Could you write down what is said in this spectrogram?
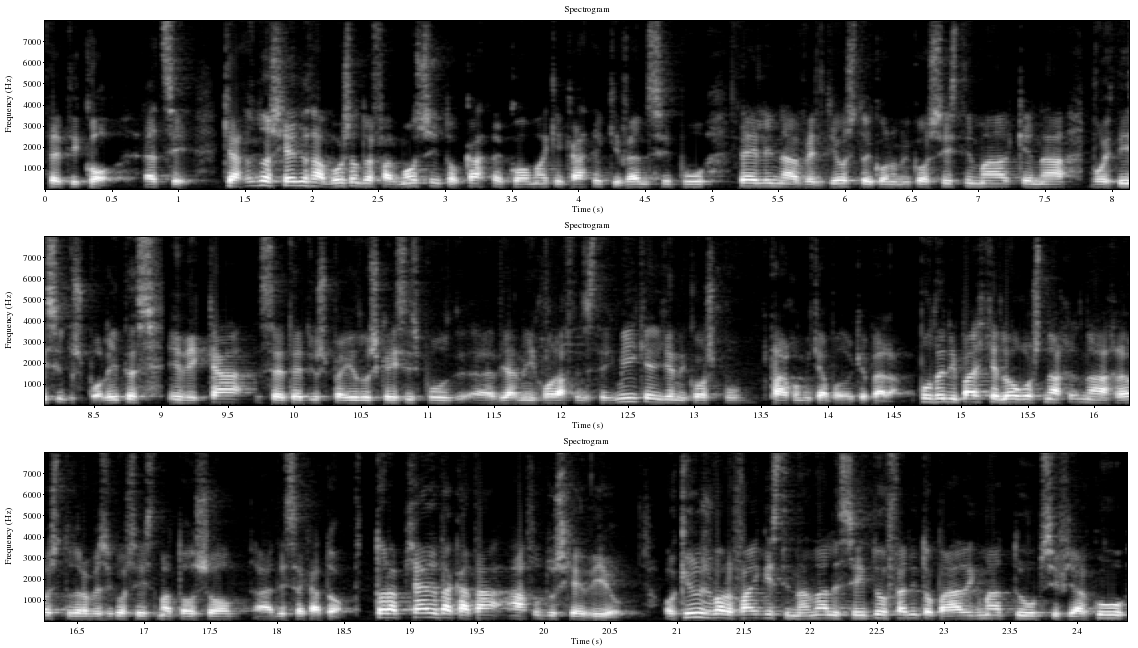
θετικό. Έτσι. Και αυτό το σχέδιο θα μπορούσε να το εφαρμόσει το κάθε κόμμα και κάθε κυβέρνηση που θέλει να βελτιώσει το οικονομικό σύστημα και να βοηθήσει τους πολίτες, ειδικά σε τέτοιους περίοδους κρίσης που ε, διανύει η χώρα αυτή τη στιγμή και γενικώς που θα έχουμε και από εδώ και πέρα. Που δεν υπάρχει και λόγος να, να χρεώσει το τραπεζικό σύστημα τόσο δισεκατό. Τώρα, ποια είναι τα κατά αυτού του σχεδίου; Ο κ. Βαρουφάκης στην ανάλυσή του φέρνει το παράδειγμα του ψηφιακού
